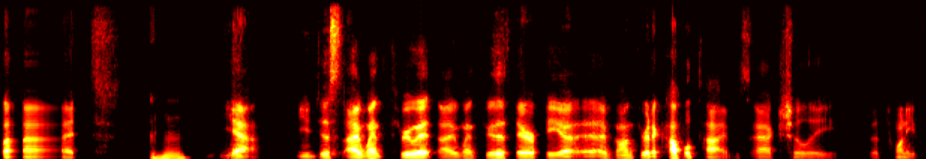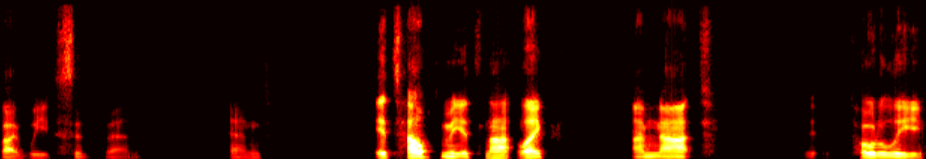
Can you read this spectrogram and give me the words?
but Mm-hmm. yeah, you just, I went through it. I went through the therapy. I, I've gone through it a couple times actually, the 25 weeks since then. And it's helped me. It's not like I'm not eh, totally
